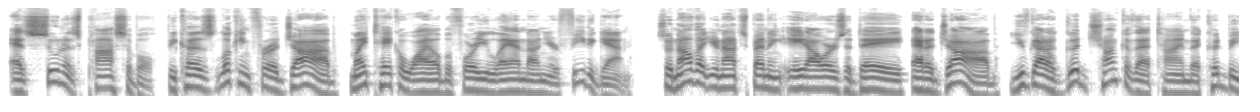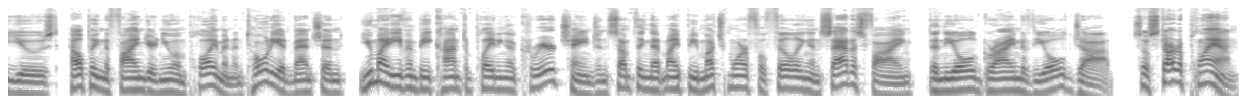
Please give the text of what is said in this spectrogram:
as soon as possible because looking for a job might take a while before you land on your feet again. So now that you're not spending eight hours a day at a job, you've got a good chunk of that time that could be used helping to find your new employment. And Tony had mentioned you might even be contemplating a career change in something that might be much more fulfilling and satisfying than the old grind of the old job. So start a plan.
